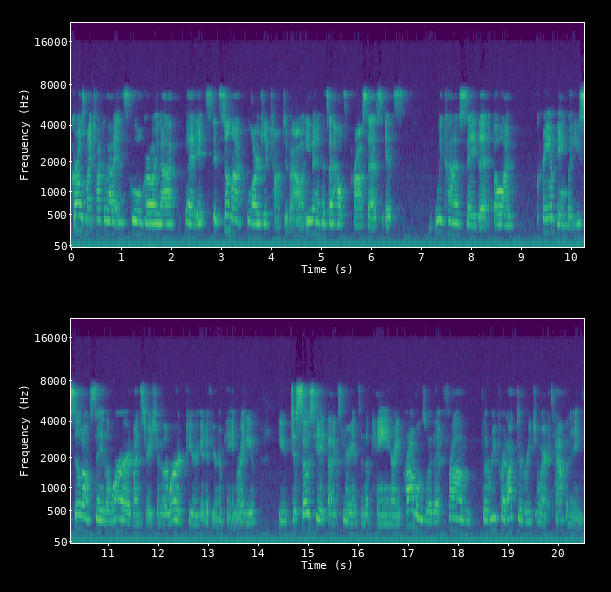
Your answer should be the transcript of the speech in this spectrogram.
girls might talk about it in school growing up, but it's it's still not largely talked about. Even if it's a health process, it's we kind of say that oh I'm cramping, but you still don't say the word menstruation or the word period if you're in pain, right? You you dissociate that experience and the pain or any problems with it from the reproductive region where it's happening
